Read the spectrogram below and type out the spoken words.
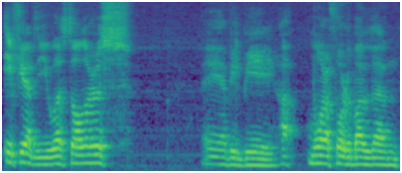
if you have the US dollars, it will be uh, more affordable than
